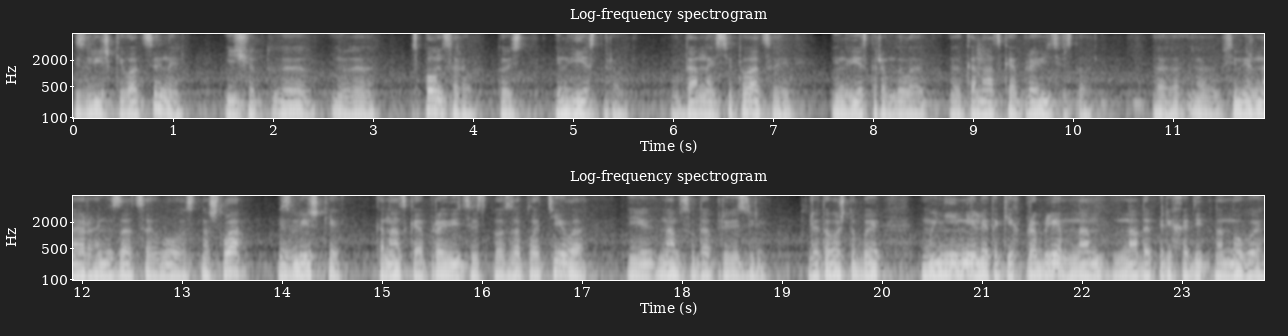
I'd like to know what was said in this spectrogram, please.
излишки вакцины, ищут э, э, спонсоров, то есть инвесторов. В данной ситуации инвестором было э, канадское правительство. Э, э, Всемирная организация ВОЗ нашла излишки, канадское правительство заплатило и нам сюда привезли. Для того, чтобы мы не имели таких проблем, нам надо переходить на новые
